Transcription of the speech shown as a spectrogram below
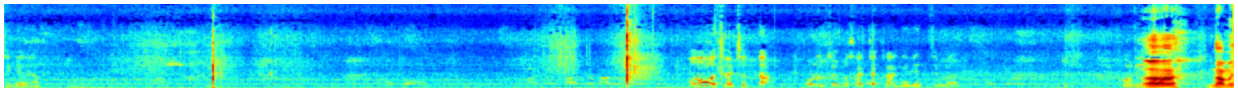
치게요. 어, 잘 쳤다. 오른쪽으로 살짝 가긴 했지만. 거리 아 남은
